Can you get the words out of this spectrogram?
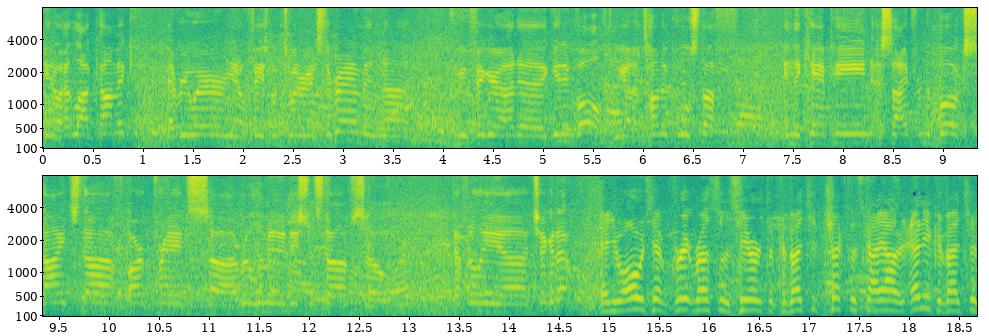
you know Headlocked Comic everywhere. You know Facebook, Twitter, Instagram, and uh, you can figure out how to get involved. We got a ton of cool stuff in the campaign aside from the book, signed stuff, art prints, uh, real limited edition stuff. So definitely uh, check it out. And you always have great wrestlers here at the convention. Check this guy out at any convention.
